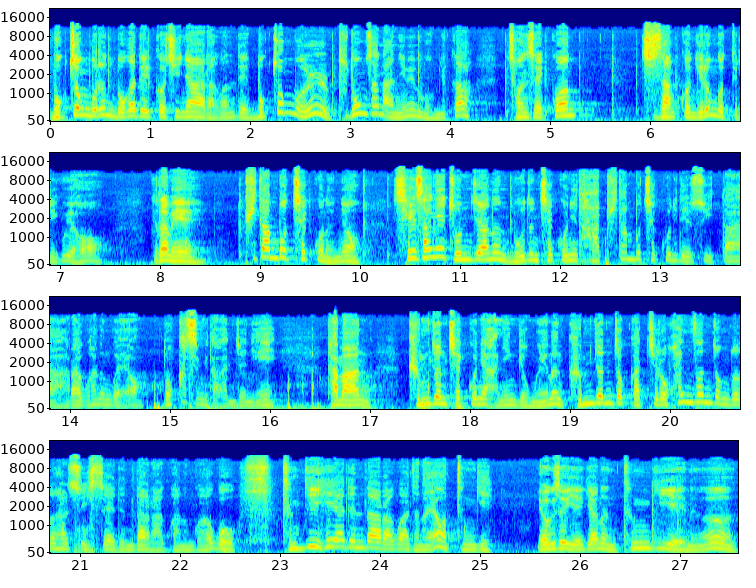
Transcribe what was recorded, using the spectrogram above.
목적물은 뭐가 될 것이냐라고 하는데 목적물 부동산 아니면 뭡니까? 전세권, 지상권 이런 것들이고요. 그 다음에 피담보 채권은요. 세상에 존재하는 모든 채권이 다 피담보 채권이 될 수 있다라고 하는 거예요. 똑같습니다. 완전히. 다만 금전 채권이 아닌 경우에는 금전적 가치로 환산 정도는 할 수 있어야 된다라고 하는 거하고 등기해야 된다라고 하잖아요. 등기. 여기서 얘기하는 등기에는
